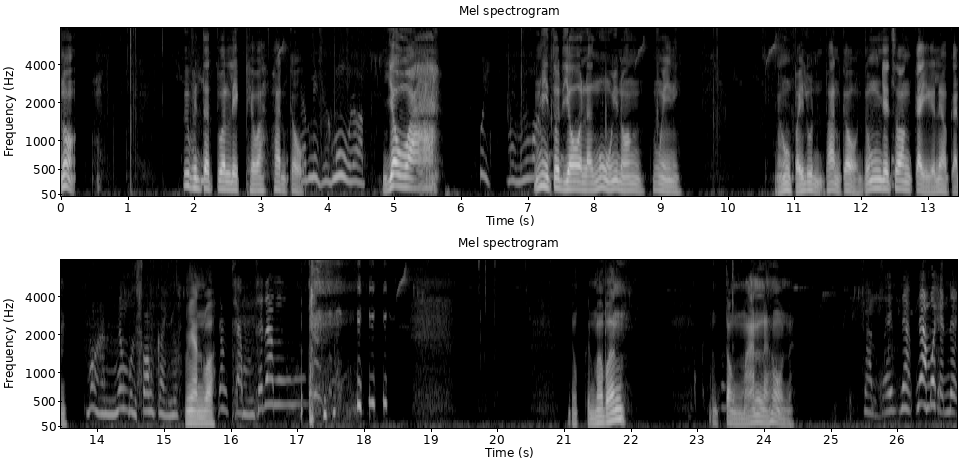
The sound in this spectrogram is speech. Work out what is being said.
เนาะคือเป็นแต่ตัวเล็กแถวะพันเก่าแล้วนี่คืองูนะครับเยาว่าอุ้ยไม่มันงมันมีตัวเดียวละงูพี่น้องห่วยนี่เอาไปรุ่นพันเก่าต้องจะซ่องไก่กันแล้วกันว่าหันยังบนซองไก่อยู่แม่นวะยังแถมเท่ดยกขึ้นมาเบิ้ง มันต้องมันละเฮานะำนั่นใส่เนี่ยเนี่ยไม่เห็นเลย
